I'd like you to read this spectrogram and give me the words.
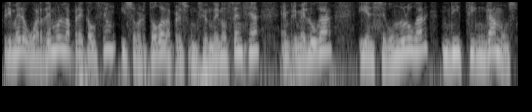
primero guardemos la precaución y sobre todo la presunción de inocencia, en primer lugar, y en segundo lugar, distingamos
